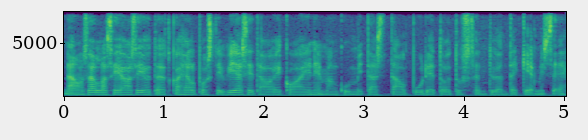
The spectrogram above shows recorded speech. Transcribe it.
nämä on sellaisia asioita, jotka helposti vie sitä aikaa enemmän kuin mitä sitä on budjetoitu sen työn tekemiseen.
